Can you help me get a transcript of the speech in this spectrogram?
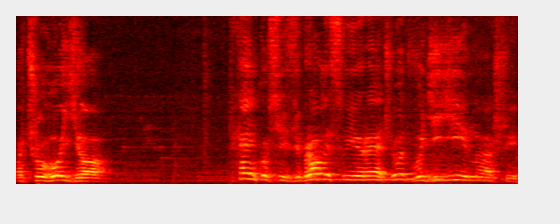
А чого я? Тихенько всі зібрали свої речі, от водії наші,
